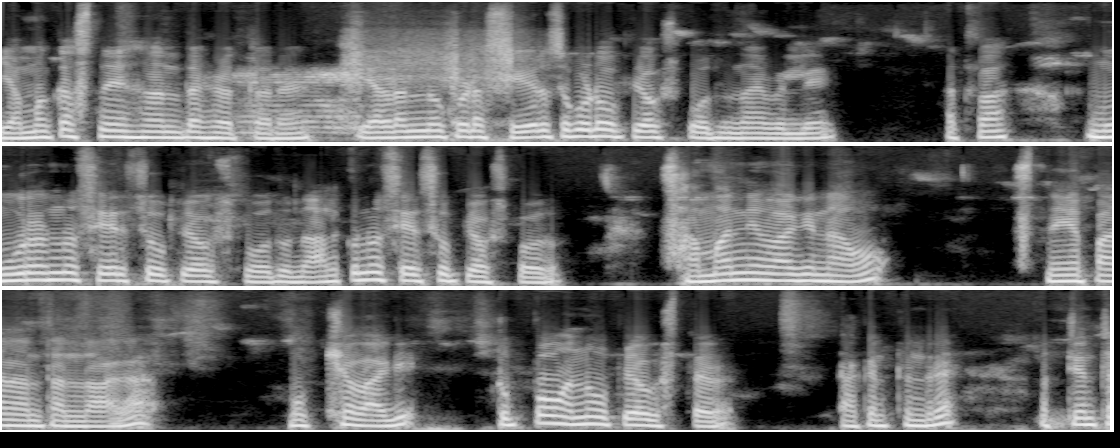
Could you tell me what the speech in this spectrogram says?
ಯಮಕ ಸ್ನೇಹ ಅಂತ ಹೇಳ್ತಾರೆ. ಎರಡನ್ನು ಕೂಡ ಸೇರಿಸಿ ಕೂಡ ಉಪಯೋಗಿಸ್ಬೋದು ನಾವಿಲ್ಲಿ. ಅಥವಾ ಮೂರನ್ನು ಸೇರಿಸಿ ಉಪಯೋಗಿಸ್ಬೋದು, ನಾಲ್ಕನ್ನು ಸೇರಿಸಿ ಉಪಯೋಗಿಸ್ಬೋದು. ಸಾಮಾನ್ಯವಾಗಿ ನಾವು ಸ್ನೇಹಪಾನ ಅಂತಂದಾಗ ಮುಖ್ಯವಾಗಿ ತುಪ್ಪವನ್ನು ಉಪಯೋಗಿಸ್ತೇವೆ. ಯಾಕಂತಂದ್ರೆ ಅತ್ಯಂತ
